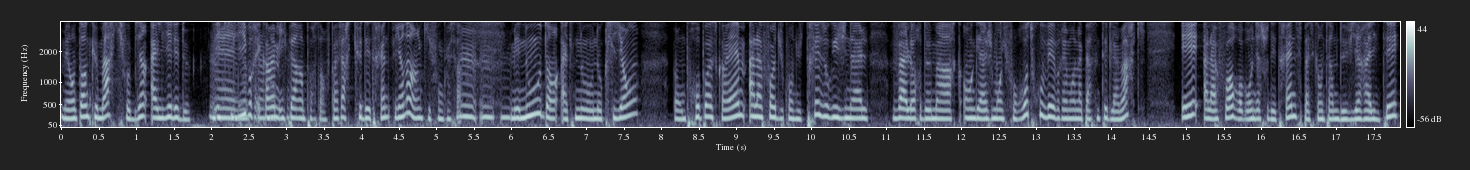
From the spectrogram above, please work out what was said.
mais en tant que marque, il faut bien allier les deux. L'équilibre est quand même hyper important. Il ne faut pas faire que des trends. Il y en a hein, qui font que ça. Mm, mm, mm. Mais nous, dans, avec nos, nos clients, on propose quand même à la fois du contenu très original, valeur de marque, engagement, il faut retrouver vraiment la personnalité de la marque et à la fois rebondir sur des trends parce qu'en termes de viralité,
